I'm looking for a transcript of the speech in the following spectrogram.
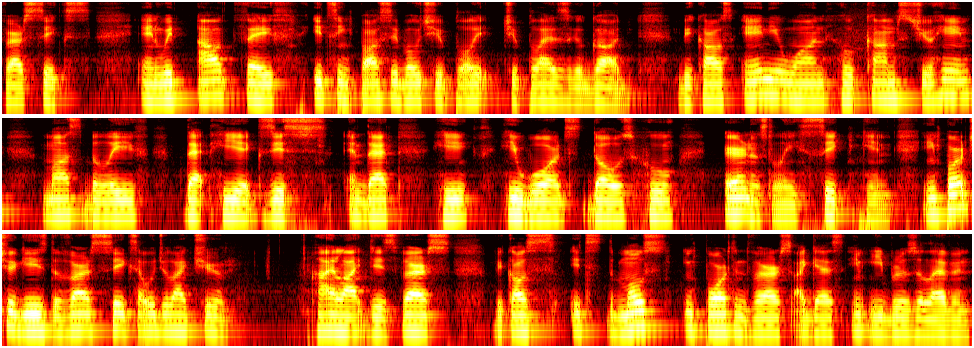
Verse 6. And without faith it's impossible to, ple- to please God, because anyone who comes to him must believe that he exists and that he rewards those who earnestly seek him. In Portuguese, the verse 6, I would like to highlight this verse because it's the most important verse, I guess, in Hebrews 11.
